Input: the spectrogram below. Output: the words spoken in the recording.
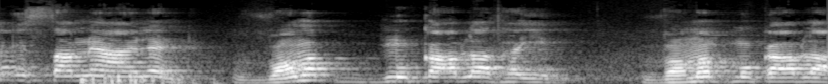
के सामने आयरलैंड वार्म अप मुकाबला था ये। वार्म अप मुकाबला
